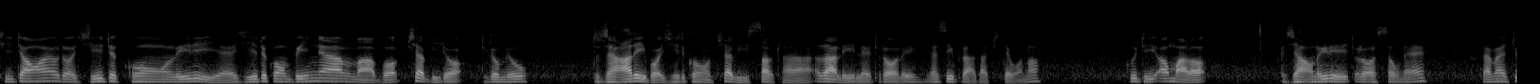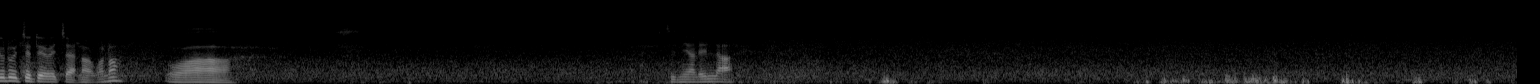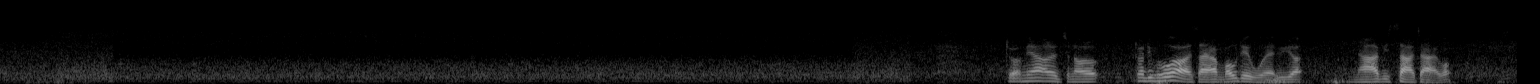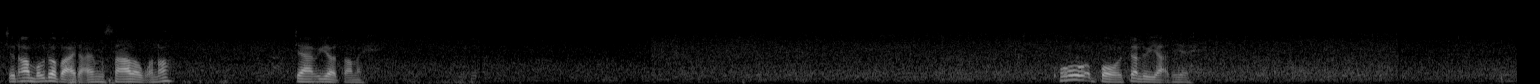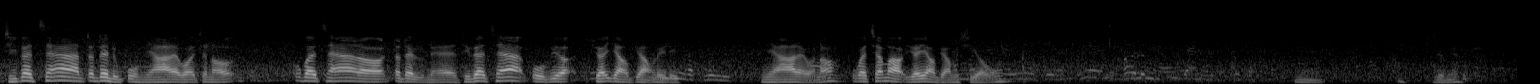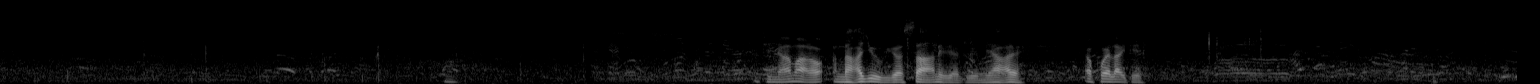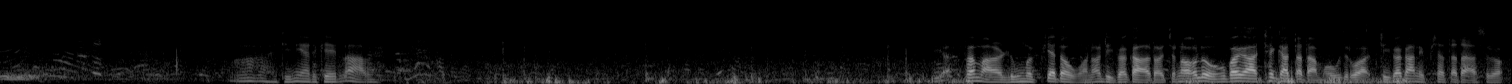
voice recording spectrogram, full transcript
ဒီတောင်ကတော့ရေတကွန်လေးတွေရယ်ရေတကွန်ဘေးနားမှာပေါ့ဖြတ်ပြီးတော့ဒီလိုမျိုးတရားတွေပေါ့ရေတကွန်ဖြတ်ပြီးစောက်ထားတာအဲ့ဒါလေးလည်းတော်တော်လေးမျက်စိပရာသာဖြစ်တယ်ပေါ့နော်အခုဒီအောက်မှာတော့အရောင်လေးတွေတော်တော်စုံတယ်ဒါပေမဲ့ကျွတ်ကျွတ်တဲ့ပဲကြံတော့ပေါ့နော်ဝါ ဒီနေရာလေးလာတယ်တော်များတော့ကျွန်တော်တို့24 hour ဆိုင်ကမုတ်တွေဝယ်ပြီးတော့နားပြီးစားကြရပေါ့ကျွန်တော်မုတ်တော့ပါတယ်ဒါပေမဲ့မစားတော့ဘူးပေါ့နော်တန်ပြီးတော့သွားမယ် ဟိုးအပေါ်တက်လို့ရသေးတယ်ဒီဘက်ချမ်းကတက်တဲ့လူပုံများတယ်ဗောကျွန်တော်ဟိုဘက်ချမ်းကတော့တက်တဲ့လူနဲ့ဒီဘက်ချမ်းကပို့ပြီးတော့ရွက်ရောင်ပြောင်လေးတွေများတယ်ဗောနော်ဟိုဘက်ချမ်းမှာရွက်ရောင်ပြောင်မရှိတော့ဘူးอืมဒီလိုမျိုး ဒီနားမှာတော့အနားယူပြီးတော့စားနေတဲ့လူတွေများတယ်အဖွဲလိုက်တယ်အာဒီနေရာတကယ်လှပဲဒီဘက်မှာတော့လူမပြတ်တော့ဘူးဗောနော်ဒီဘက်ကတော့ကျွန်တော်အဲ့လိုဟိုဘက်ကထိတ်ကတက်တာမဟုတ်ဘူးသူတို့ကဒီဘက်ကနေဖြတ်တက်တာဆိုတော့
